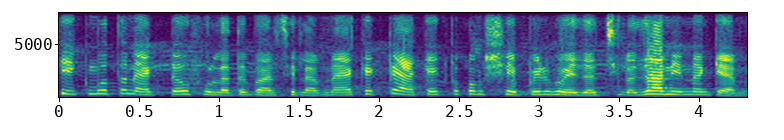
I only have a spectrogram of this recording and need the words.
ঠিক মতন একটাও ফোলাতে পারছিলাম না। এক একটা, এক এক রকম শেপের হয়ে যাচ্ছিল, জানি না কেন।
